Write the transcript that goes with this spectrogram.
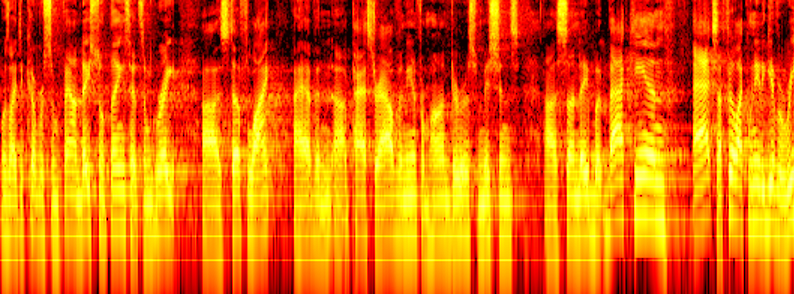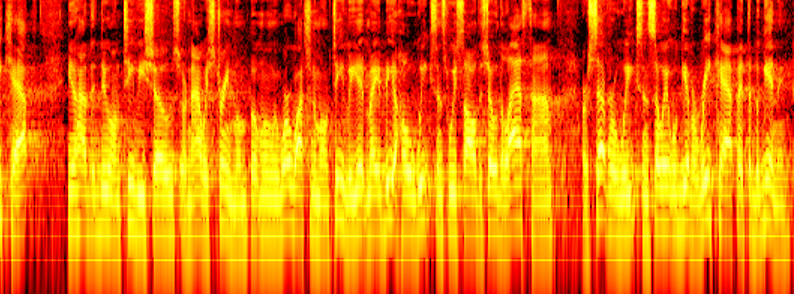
was like to cover some foundational things. Had some great uh, stuff like I having uh, Pastor Alvin in from Honduras Missions uh, Sunday. But back in Acts, I feel like we need to give a recap. You know how they do on TV shows, or now we stream them. But when we were watching them on TV, it may be a whole week since we saw the show the last time, or several weeks, and so it will give a recap at the beginning.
